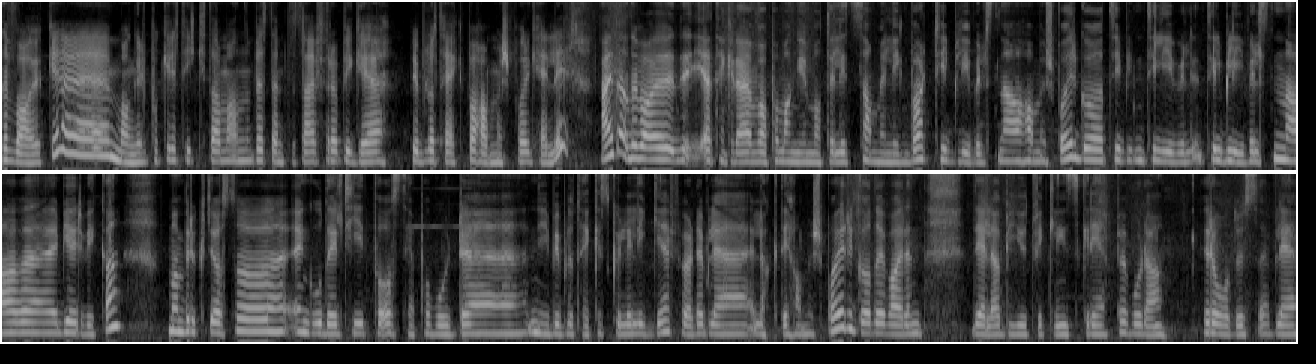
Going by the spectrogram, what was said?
det var jo ikke mangel på kritikk da man bestemte seg for å bygge bibliotek på Hammersborg heller? Nei da, det var, jeg tenker det var på mange måter litt sammenlignbart. Tilblivelsen av Hammersborg og tilblivelsen av eh, Bjørvika. Man brukte jo også en god del tid på å se på hvor det nye biblioteket skulle ligge før det ble lagt i Hammersborg, og det var en del av byutviklingsgrepet hvor da Rådhuset ble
